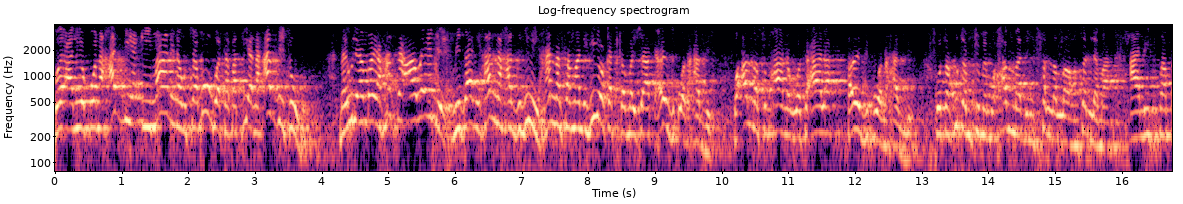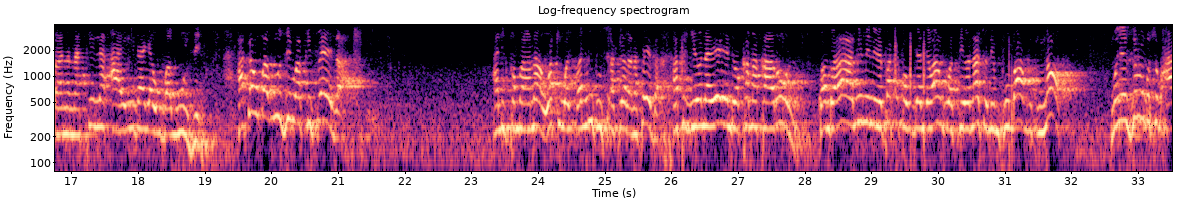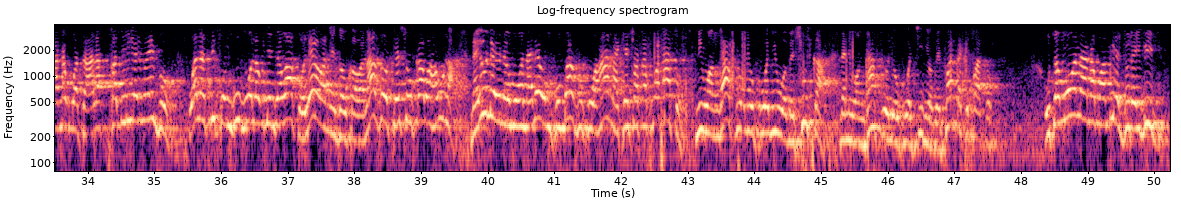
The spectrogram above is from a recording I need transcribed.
Kwa aliyokuwa na hadhi ya imani na uchamungu atabakia na hadhi tu. Na yule ambaye hata aweje midhani hana hadhi hii hana thamani hiyo katika maisha yake hawezi kuwa na hadhi. Kwa Allah subhanahu wa ta'ala hawezi kuwa na hadhi. Kutakuta mtume Muhammad sallallahu alaihi wasallam alipambana na kila aina ya ubaguzi. Hata ubaguzi wa kifedha alipambana nao. Watu wa mtu akiwa na fedha asijiona yeye ndio kama Karun kwamba ah mimi nimepata kwa ujanja wangu wasionacho ni mpumbavu. No. Mwenyezi Mungu Subhanahu wa Ta'ala kadiria hivyo hivyo wala si kwa nguvu wala ujanja wako. Leo anaweza ukawa nazo kesho ukawa hauna. Na yule unamuona leo mpumbavu kuwa hana kesho atakuwa nazo ni wangapi waliokuwa juu wameshuka na ni wangapi waliokuwa chini wamepanda kipato? Utamuona anamwambia Julaibib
